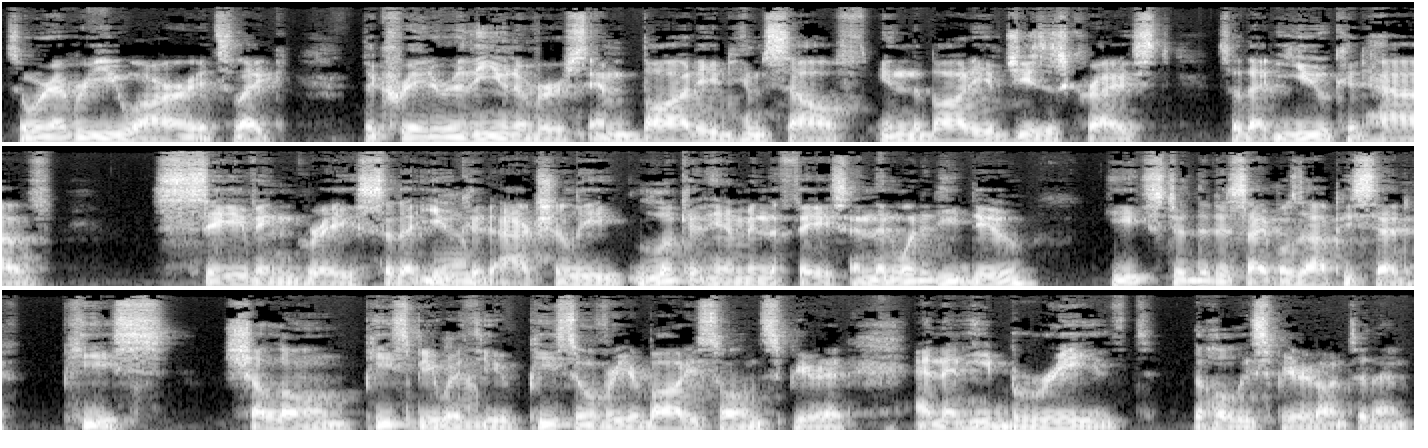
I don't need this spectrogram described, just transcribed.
So wherever you are, it's like the creator of the universe embodied himself in the body of Jesus Christ so that you could have saving grace, so that you yeah. could actually look at him in the face. And then what did he do? He stood the disciples up. He said, peace, shalom, peace be yeah. with you, peace over your body, soul, and spirit. And then he breathed the Holy Spirit onto them.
